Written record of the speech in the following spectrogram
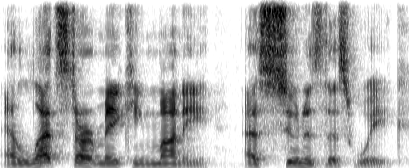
and let's start making money as soon as this week.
